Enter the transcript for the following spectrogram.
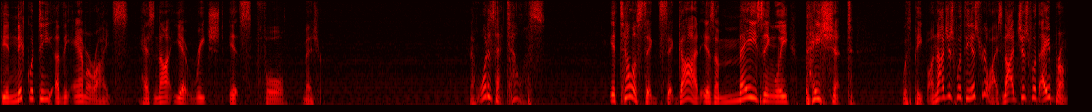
the iniquity of the Amorites has not yet reached its full measure. Now, what does that tell us? It tells us that, that God is amazingly patient with people. And not just with the Israelites, not just with Abram.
